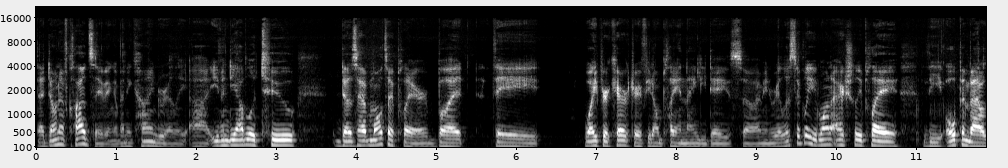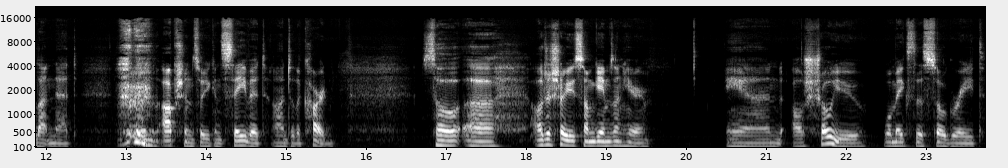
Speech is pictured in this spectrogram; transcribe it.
that don't have cloud saving of any kind, really. Uh, even Diablo 2 does have multiplayer, but they wipe your character if you don't play in 90 days. So, I mean, realistically, you'd want to actually play the openbattle.net option so you can save it onto the card. So, uh, I'll just show you some games on here, and I'll show you what makes this so great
